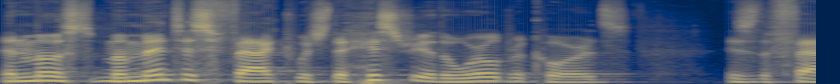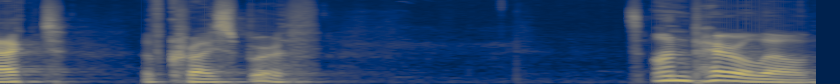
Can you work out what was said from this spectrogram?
and most momentous fact which the history of the world records is the fact of Christ's birth. It's unparalleled,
